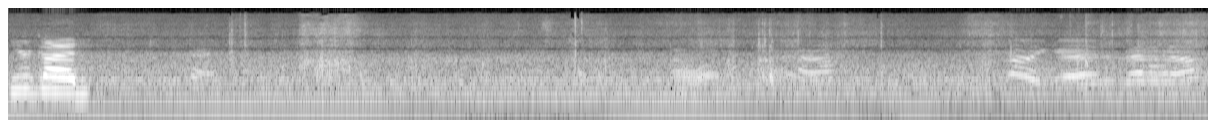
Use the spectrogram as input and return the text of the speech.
You're good. Really good. Is that enough?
